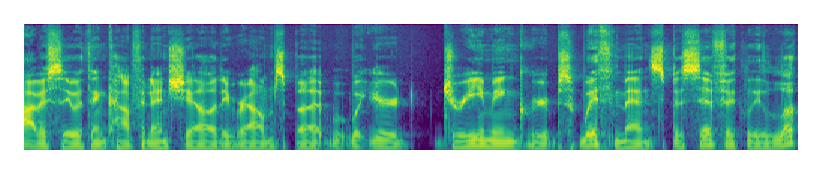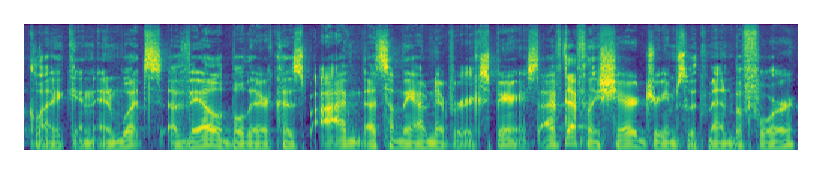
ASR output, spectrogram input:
obviously within confidentiality realms, but what your dreaming groups with men specifically look like and, and what's available there. Cause that's something I've never experienced. I've definitely shared dreams with men before,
